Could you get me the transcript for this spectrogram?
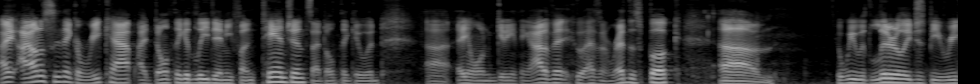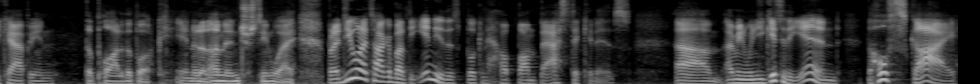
I, I honestly think a recap. I don't think it'd lead to any fun tangents. I don't think it would uh, anyone get anything out of it who hasn't read this book. Um, we would literally just be recapping the plot of the book in an uninteresting way. But I do want to talk about the ending of this book and how bombastic it is. Um, I mean, when you get to the end, the whole sky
